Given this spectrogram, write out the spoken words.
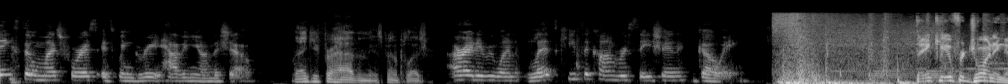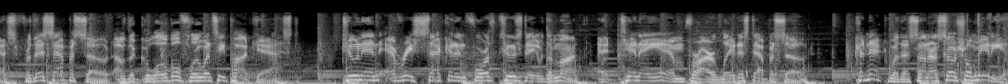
thanks so much Forrest. It's been great having you on the show. Thank you for having me. It's been a pleasure. All right, everyone, let's keep the conversation going. Thank you for joining us for this episode of the Global Fluency Podcast. Tune in every second and fourth Tuesday of the month at 10 a.m. for our latest episode. Connect with us on our social media.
